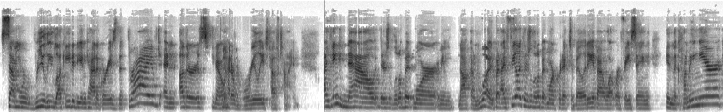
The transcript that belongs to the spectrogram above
some were really lucky to be in categories that thrived and others you know yeah. had a really tough time I think now there's a little bit more, I mean, knock on wood, but I feel like there's a little bit more predictability about what we're facing in the coming year.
